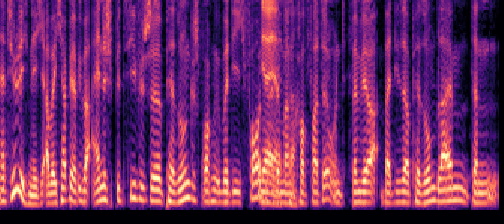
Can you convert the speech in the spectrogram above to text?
Natürlich nicht, aber ich habe ja über eine spezifische Person gesprochen, über die ich Vorteile Ja, ja, in meinem klar. Kopf hatte. Und wenn wir bei dieser Person bleiben, dann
